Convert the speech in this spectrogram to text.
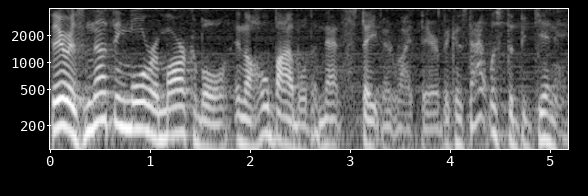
There is nothing more remarkable in the whole Bible than that statement right there because that was the beginning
